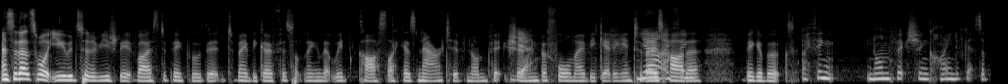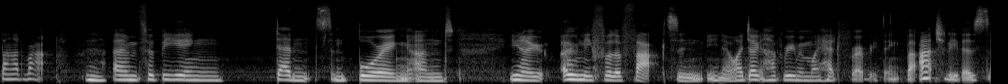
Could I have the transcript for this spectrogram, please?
And so that's what you would sort of usually advise to people that to maybe go for something that we'd class like as narrative non-fiction Yeah. before maybe getting into Yeah, those harder, bigger books. I think non-fiction kind of gets a bad rap Mm. um, for being dense and boring and you know only full of facts and you know I don't have room in my head for everything. But actually, there's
